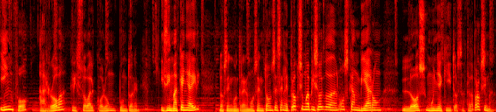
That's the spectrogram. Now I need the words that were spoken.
Info arroba cristobalcolón.net. Y sin más que añadir, nos encontraremos entonces en el próximo episodio donde nos cambiaron los muñequitos. Hasta la próxima.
